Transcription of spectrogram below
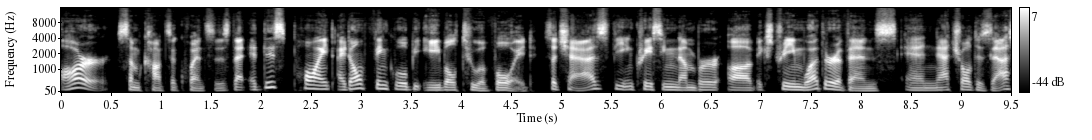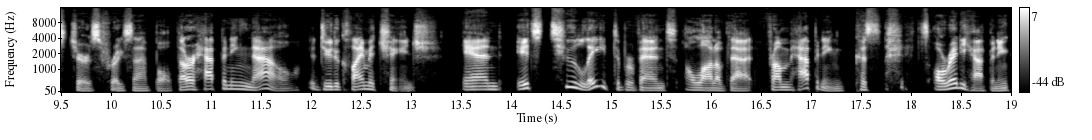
are some consequences that at this point I don't think we'll be able to avoid, such as the increasing number of extreme weather events and natural disasters, for example, that are happening now due to climate change. And it's too late to prevent a lot of that from happening because it's already happening.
